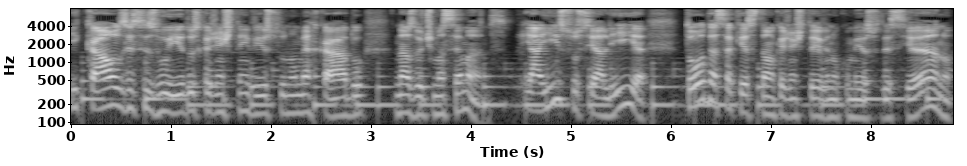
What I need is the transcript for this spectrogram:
e causa esses ruídos que a gente tem visto no mercado nas últimas semanas. E a isso se alia toda essa questão que a gente teve no começo desse ano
